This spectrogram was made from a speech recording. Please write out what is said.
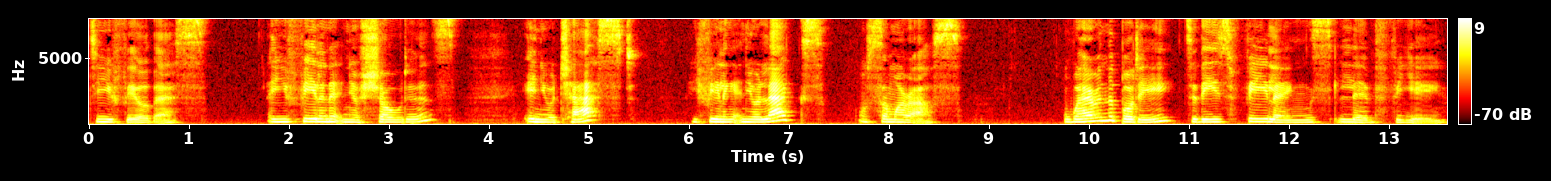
do you feel this? Are you feeling it in your shoulders, in your chest? Are you feeling it in your legs or somewhere else? Where in the body do these feelings live for you?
